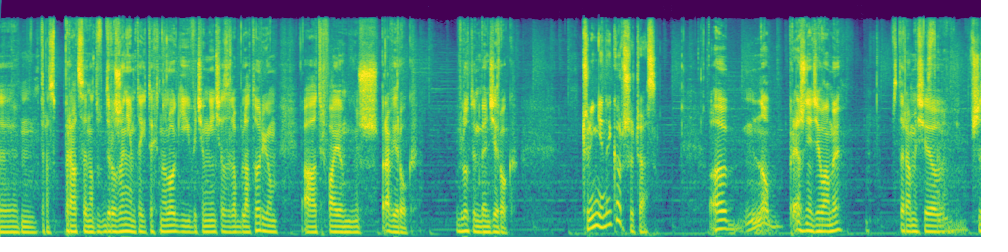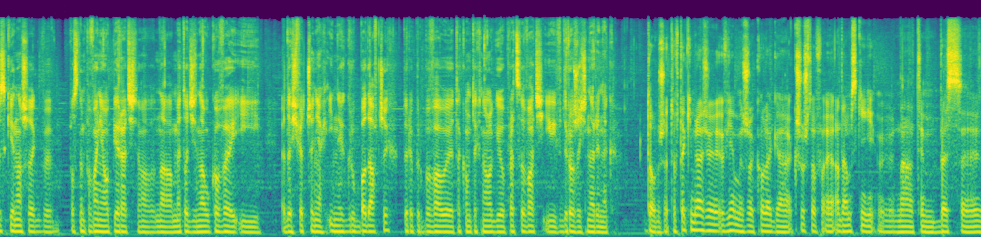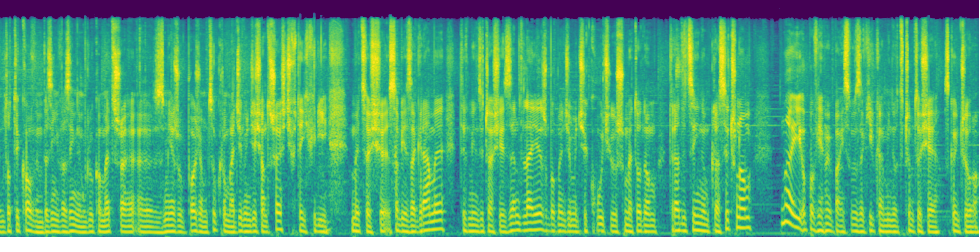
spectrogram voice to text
teraz prace nad wdrożeniem tej technologii i wyciągnięcia z laboratorium a trwają już prawie rok. W lutym będzie rok. Czyli nie najgorszy czas. No, prężnie działamy. Staramy się wszystkie nasze jakby postępowania opierać na, na metodzie naukowej i doświadczeniach innych grup badawczych, które próbowały taką technologię opracować i wdrożyć na rynek Dobrze, to w takim razie wiemy, że kolega Krzysztof e, Adamski e, na tym bezdotykowym, bezinwazyjnym glukometrze e, zmierzył poziom cukru, ma 96. W tej chwili my coś sobie zagramy. Ty w międzyczasie zemdlejesz, bo będziemy cię kłuć już metodą tradycyjną, klasyczną. No i opowiemy Państwu za kilka minut, czym to się skończyło.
